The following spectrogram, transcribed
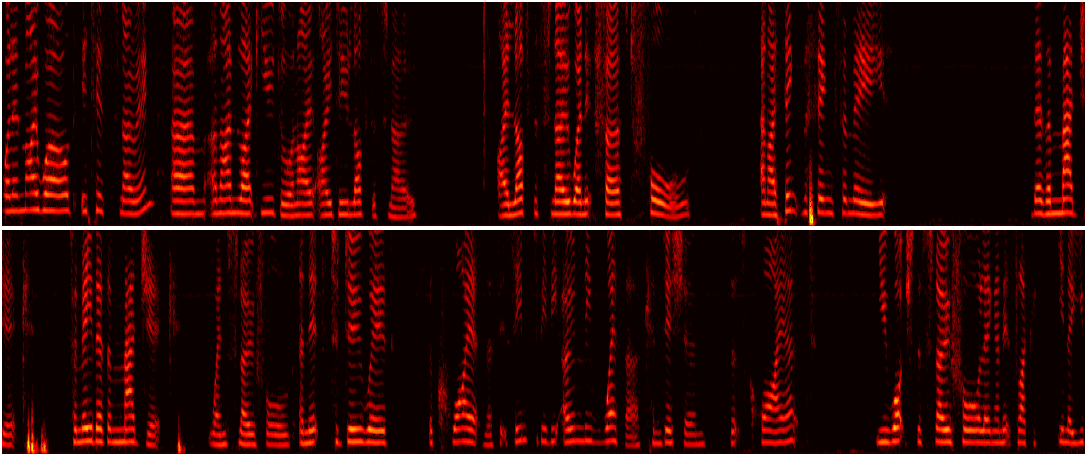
Well, in my world, it is snowing, um, and I'm like you, Dawn. I I do love the snow. I love the snow when it first falls, and I think the thing for me there's a magic for me there's a magic when snow falls and it's to do with the quietness. It seems to be the only weather condition that's quiet. You watch the snow falling and it's like you know you,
